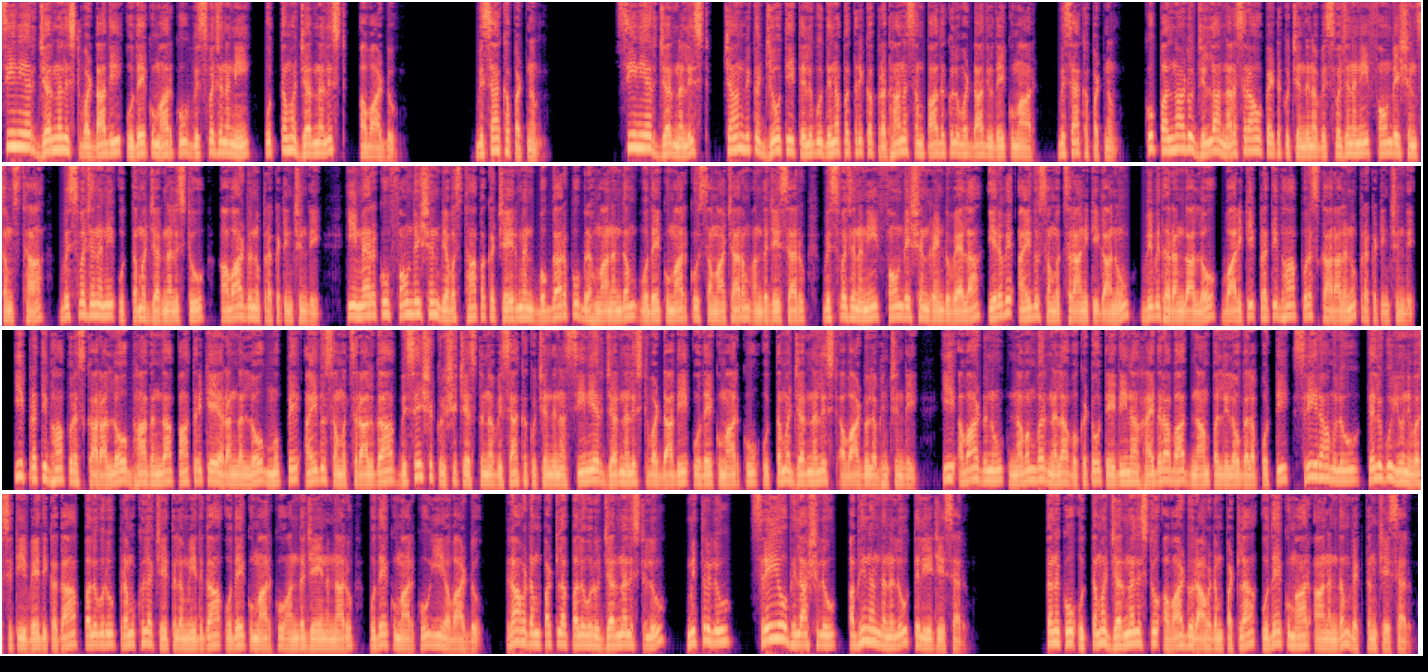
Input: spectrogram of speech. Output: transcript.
Senior journalist Vaddadi ఉదయ్కు విశ్వజనని ఉత్తమ journalist award. Visakhapatnam. Senior journalist Chanvika Jyothi Telugu దినపత్రిక ప్రధాన సంపాదకులు వడ్డాది ఉదయ్ కుమార్ విశాఖపట్నం. కు పల్నాడు జిల్లా నరసరావుపేటకు చెందిన విశ్వజనని ఫౌండేషన్ సంస్థ విశ్వజనని ఉత్తమ జర్నలిస్టు అవార్డును ప్రకటించింది. ఈ మేరకు ఫౌండేషన్ వ్యవస్థాపక చైర్మన్ బొగ్గారపు బ్రహ్మానందం ఉదయ్ కుమార్కు సమాచారం అందజేశారు. విశ్వజనని ఫౌండేషన్ రెండు వేల ఇరవై ఐదు సంవత్సరానికి గాను వివిధ రంగాల్లో వారికి ప్రతిభా పురస్కారాలను ప్రకటించింది. ఈ ప్రతిభా పురస్కారాల్లో భాగంగా పాత్రికేయ రంగంలో ముప్పై ఐదు సంవత్సరాలుగా విశేష కృషి చేస్తున్న విశాఖకు చెందిన సీనియర్ జర్నలిస్ట్ వడ్డాది ఉదయ్ కుమార్కు ఉత్తమ జర్నలిస్ట్ అవార్డు లభించింది. ఈ అవార్డును నవంబర్ నెల ఒకటో తేదీన హైదరాబాద్ నాంపల్లిలో గల పొట్టి శ్రీరాములు తెలుగు యూనివర్సిటీ వేదికగా పలువురు ప్రముఖుల చేతుల మీదుగా ఉదయకుమార్కు కుమార్కు అందజేయనున్నారు. ఉదయ్ కుమార్కు ఈ అవార్డు రావడం పట్ల పలువురు జర్నలిస్టులు మిత్రులు శ్రేయోభిలాషులు అభినందనలు తెలియజేశారు. తనకు ఉత్తమ జర్నలిస్టు అవార్డు రావడం పట్ల ఉదయకుమార్ ఆనందం వ్యక్తం చేశారు.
